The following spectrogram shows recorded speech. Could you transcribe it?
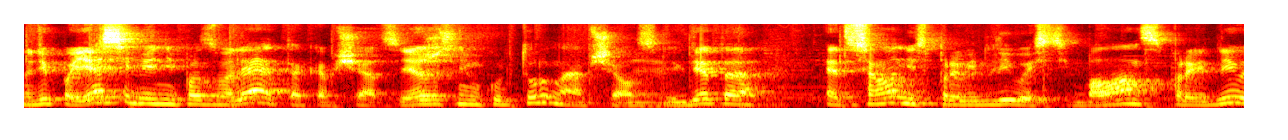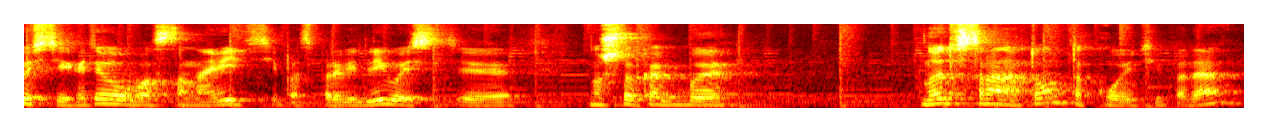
Ну, типа, я себе не позволяю так общаться. Я же с ним культурно общался. И где-то это все равно несправедливость. Баланс справедливости. И хотел его восстановить, типа, справедливость. э, Ну, что как бы Но это странно, кто он такой, типа, да?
